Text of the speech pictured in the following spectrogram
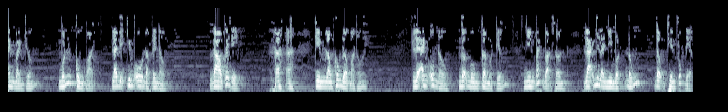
anh bành trướng, Muốn cùng gọi, Lại bị kim ô đập lên đầu. Gào cái gì? Kìm lòng không được mà thôi. Lệ Anh ôm đầu, ngượng ngùng cười một tiếng, Nhìn Bách Đoạn Sơn, Lại như là nhìn một đống động thiên phúc địa.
